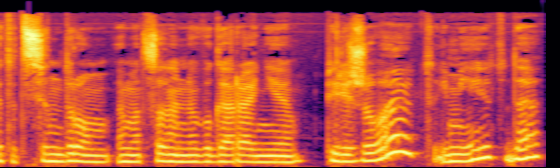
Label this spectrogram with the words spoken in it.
этот синдром эмоционального выгорания переживают, имеют, да,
